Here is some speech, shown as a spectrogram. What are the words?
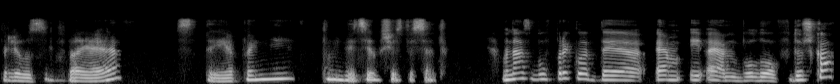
плюс Б в степені 2,6. У нас був приклад, де М і Н було в дужках,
